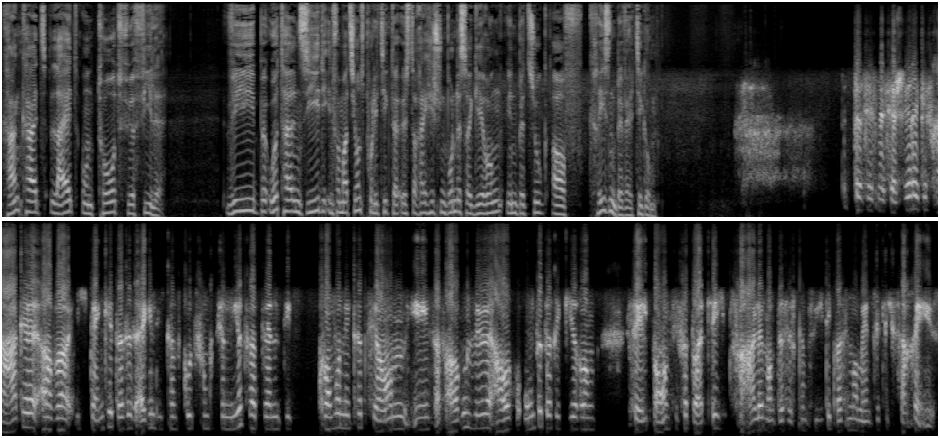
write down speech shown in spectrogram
Krankheit, Leid und Tod für viele. Wie beurteilen Sie die Informationspolitik der österreichischen Bundesregierung in Bezug auf Krisenbewältigung? Das ist eine sehr schwierige Frage, aber ich denke, dass es eigentlich ganz gut funktioniert hat, denn die Kommunikation ist auf Augenhöhe auch unter der Regierung selber und sie verdeutlicht vor allem, und das ist ganz wichtig, was im Moment wirklich Sache ist.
